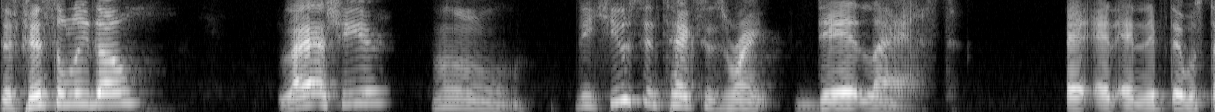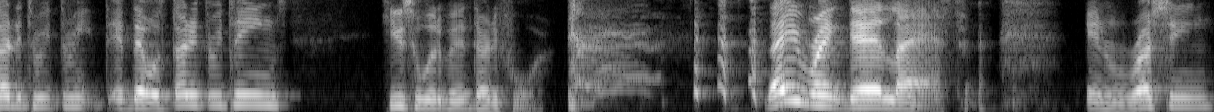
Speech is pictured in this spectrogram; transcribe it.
Defensively, though, last year Hmm. the Houston Texans ranked dead last. And, and, and if there was 33 three, if there was 33 teams, Houston would have been 34. they ranked dead last in rushing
